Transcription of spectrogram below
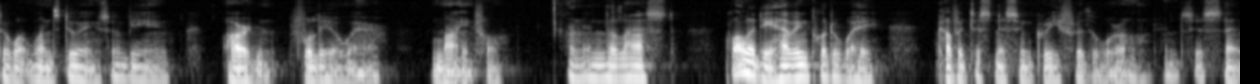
to what one's doing. So being ardent, fully aware, mindful. And then the last quality, having put away covetousness and grief for the world. And it's just that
